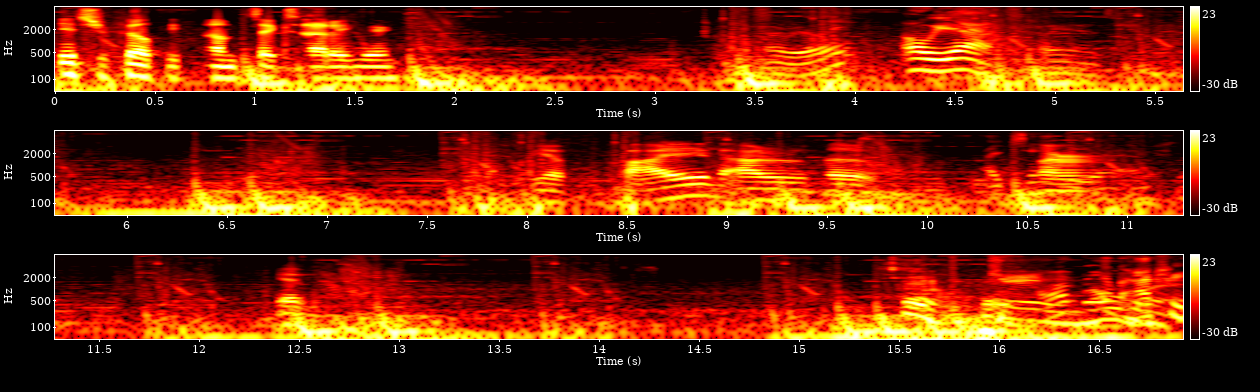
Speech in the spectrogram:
Get your filthy thumbsticks out of here. Oh really? Oh yeah. Oh yeah. It's. We have five out of the. I can't Alright. do that actually. We have I don't think I'm actually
